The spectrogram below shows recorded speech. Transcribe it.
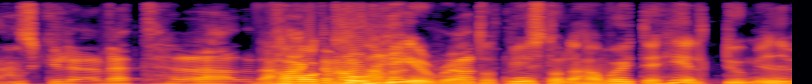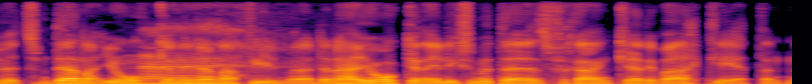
han skulle, vet... Han var coherent åtminstone. Han var ju inte helt dum i huvudet som denna Jokern i Nej. denna filmen. Den här Jokern är liksom inte ens förankrad i verkligheten.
